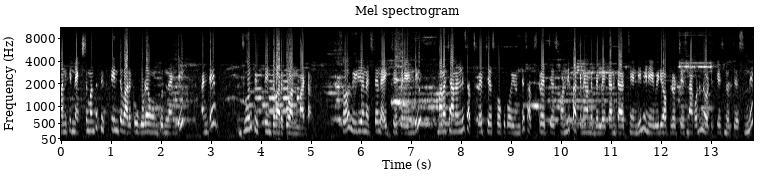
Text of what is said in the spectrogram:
మనకి నెక్స్ట్ మంత్ ఫిఫ్టీన్త్ వరకు కూడా ఉంటుందండి. అంటే జూన్ ఫిఫ్టీన్త్ వరకు అన్నమాట. సో వీడియో నచ్చితే లైక్ చేసేయండి. మన ఛానల్ని సబ్స్క్రైబ్ చేసుకోకపోయి ఉంటే సబ్స్క్రైబ్ చేసుకోండి. పక్కనే ఉన్న బెల్ ఐకాన్ ట్యాప్ చేయండి. నేను ఏ వీడియో అప్లోడ్ చేసినా కూడా నోటిఫికేషన్ వచ్చేస్తుంది.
